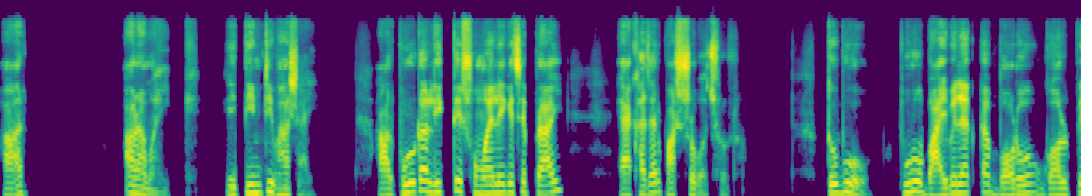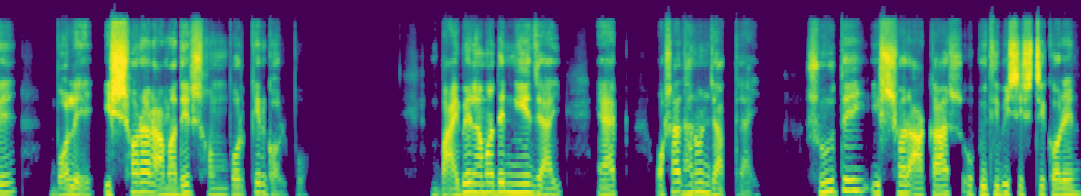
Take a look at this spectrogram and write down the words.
আর আরামাইক এই তিনটি ভাষায়। আর পুরোটা লিখতে সময় লেগেছে প্রায় এক হাজার পাঁচশো বছর। তবুও পুরো বাইবেল একটা বড় গল্পে বলে ঈশ্বর আর আমাদের সম্পর্কের গল্প। বাইবেল আমাদের নিয়ে যায় এক অসাধারণ যাত্রায়। শুরুতেই ঈশ্বর আকাশ ও পৃথিবী সৃষ্টি করেন,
